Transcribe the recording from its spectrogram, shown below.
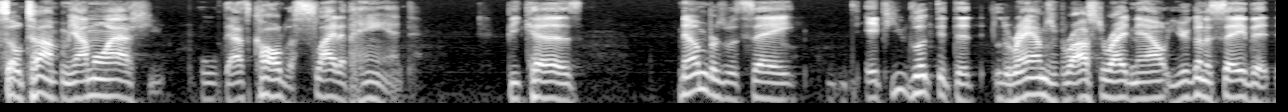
So Tommy, I'm gonna ask you. That's called a sleight of hand, because numbers would say if you looked at the Rams roster right now, you're going to say that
